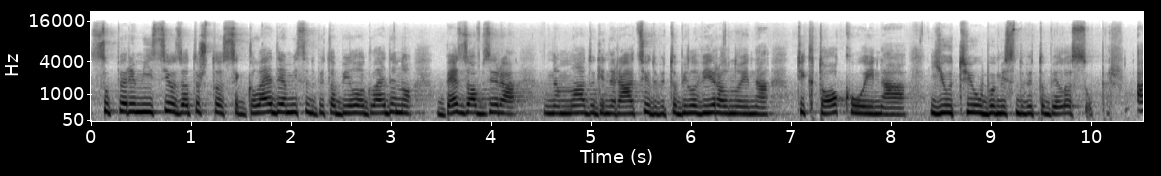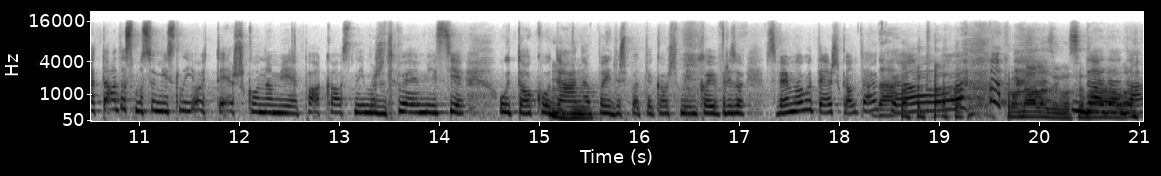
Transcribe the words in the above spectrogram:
super emisiju, zato što se gleda, ja mislim da bi to bilo gledano bez obzira na mladu generaciju, da bi to bilo viralno i na TikToku i na YouTube, mislim da bi to bilo super. A tada smo se mislili, joj, teško nam je, pa kao snimaš dve emisije u toku dana, pa ideš pa te kao šminka i frizor. Sve je mnogo teško, ali tako? Da. A? Pronalazimo se Da, malo. da,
